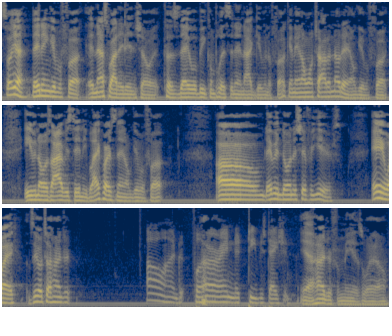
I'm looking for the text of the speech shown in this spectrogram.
So yeah, they didn't give a fuck, and that's why they didn't show it because they would be complicit in not giving a fuck, and they don't want y'all to know they don't give a fuck, even though it's obvious to any black person they don't give a fuck. Um, they've been doing this shit for years. Anyway, zero to hundred. Oh, 100 for her and the TV station. Yeah, hundred for me as well.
